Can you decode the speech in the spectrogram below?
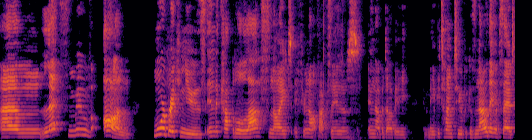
Um, let's move on. More breaking news in the capital last night. If you're not vaccinated in Abu Dhabi, it may be time to because now they have said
